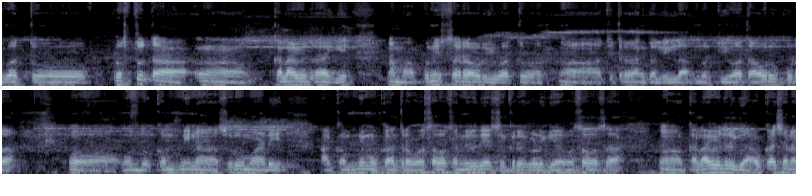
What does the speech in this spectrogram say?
ಇವತ್ತು ಪ್ರಸ್ತುತ ಕಲಾವಿದರಾಗಿ ನಮ್ಮ ಪುನೀತ್ ಸರ್ ಅವರು ಇವತ್ತು ಚಿತ್ರರಂಗದಲ್ಲಿ ಇಲ್ಲ. ಬಟ್ ಇವತ್ತು ಅವರು ಕೂಡ ಒಂದು ಕಂಪ್ನಿನ ಶುರು ಮಾಡಿ, ಆ ಕಂಪ್ನಿ ಮುಖಾಂತರ ಹೊಸ ಹೊಸ ನಿರ್ದೇಶಕರುಗಳಿಗೆ, ಹೊಸ ಹೊಸ ಕಲಾವಿದರಿಗೆ ಅವಕಾಶನ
